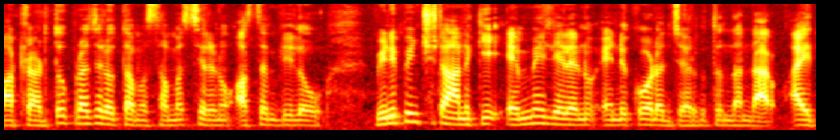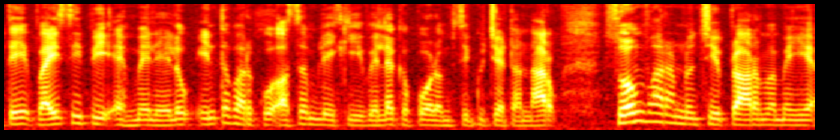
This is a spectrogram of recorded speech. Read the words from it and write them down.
మాట్లాడుతూ ప్రజలు తమ సమస్యలను అసెంబ్లీలో వినిపించడానికి ఎమ్మెల్యేలను ఎన్నుకోవడం జరుగుతుందన్నారు. అయితే వైసీపీ ఎమ్మెల్యేలు ఇంతవరకు అసెంబ్లీకి వెళ్ళకపోవడం సిగ్గుచేటన్నారు. సోమవారం నుంచి ప్రారంభమయ్యే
